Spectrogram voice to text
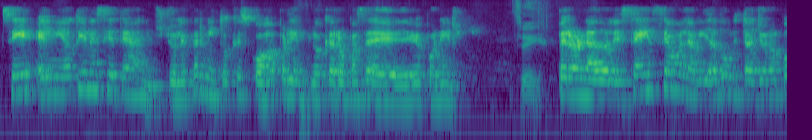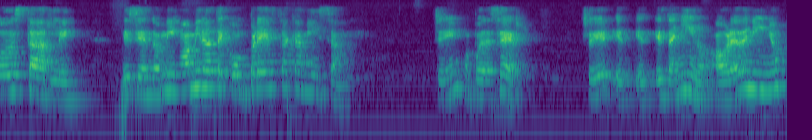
¿sí? El mío tiene siete años, yo le permito que escoja, por ejemplo, qué ropa se debe poner. Sí. Pero en la adolescencia o en la vida adulta yo no puedo estarle diciendo a mi hijo, ah, mira, te compré esta camisa. ¿Sí? No puede ser. ¿Sí? es dañino. Ahora de niño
